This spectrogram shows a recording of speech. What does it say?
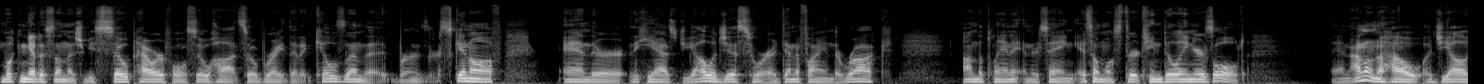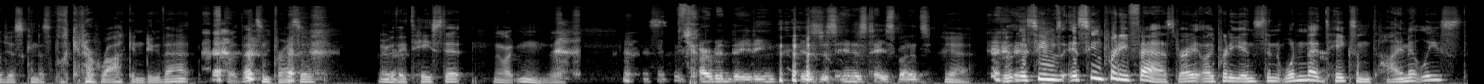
looking at a sun that should be so powerful, so hot, so bright that it kills them, that it burns their skin off. And there he has geologists who are identifying the rock on the planet and they're saying it's almost 13 billion years old. And I don't know how a geologist can just look at a rock and do that, but that's impressive. Maybe they taste it. They're like, mm, carbon dating is just in his taste buds. Yeah, it seems it seemed pretty fast, right? Like pretty instant. Wouldn't that take some time at least?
